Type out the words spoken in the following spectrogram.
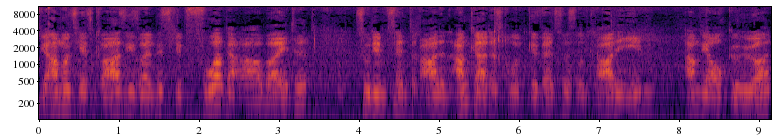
Wir haben uns jetzt quasi so ein bisschen vorgearbeitet zu dem zentralen Anker des Grundgesetzes und gerade eben haben wir auch gehört,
